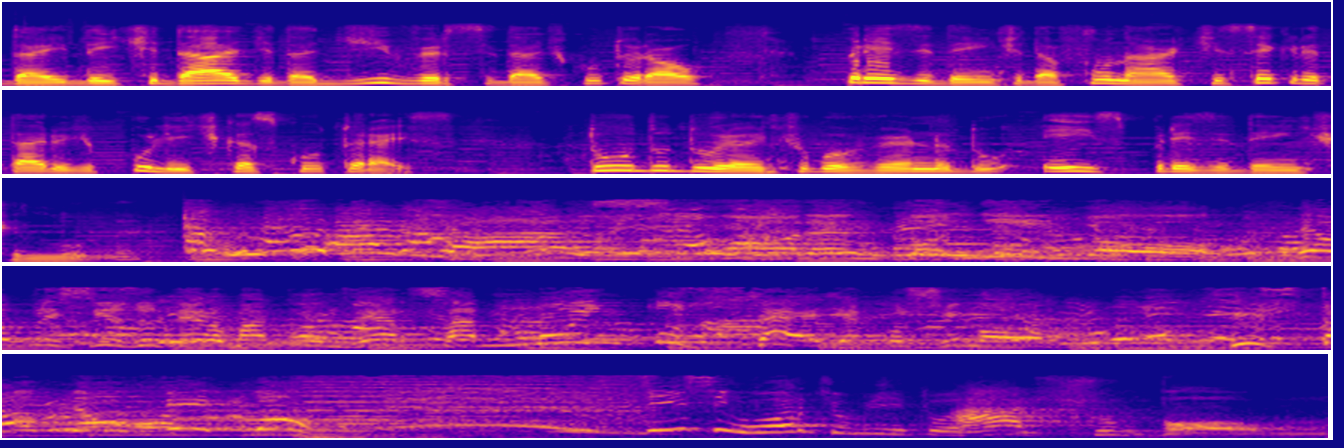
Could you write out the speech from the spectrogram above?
da Identidade e da Diversidade Cultural, presidente da Funarte e secretário de Políticas Culturais. Tudo durante o governo do ex-presidente Lula. Preciso ter uma conversa muito séria com o senhor. Estão me ouvindo? Sim, senhor, tio Vitor. Acho bom.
